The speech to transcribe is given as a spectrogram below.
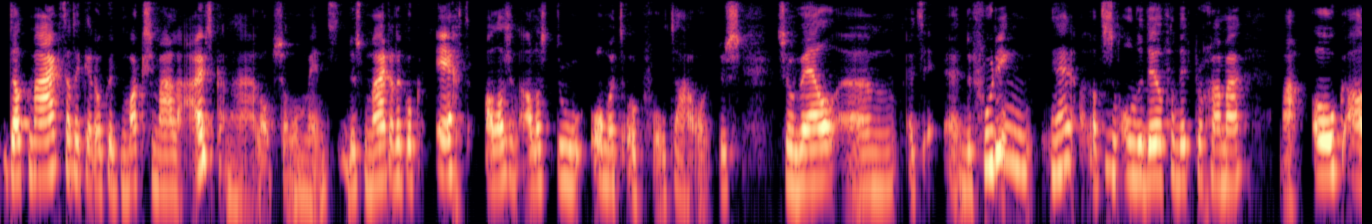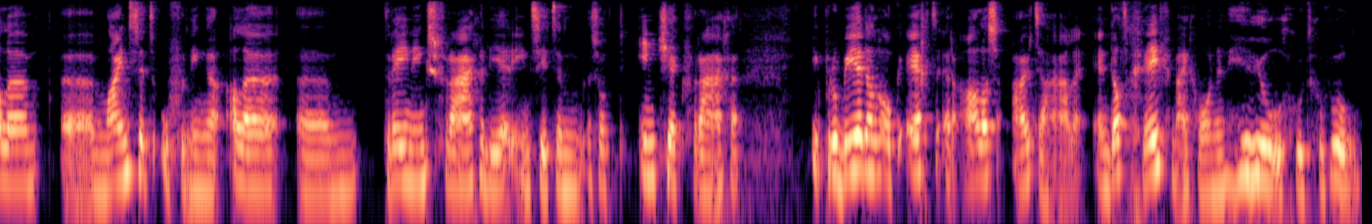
Dat maakt dat ik er ook het maximale uit kan halen op zo'n moment. Dus maar dat ik ook echt alles en alles doe om het ook vol te houden. Dus zowel um, het, eh, de voeding, hè, dat is een onderdeel van dit programma, maar ook alle uh, mindset oefeningen, alle um, trainingsvragen die erin zitten, een soort incheckvragen ik probeer dan ook echt er alles uit te halen. En dat geeft mij gewoon een heel goed gevoel.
